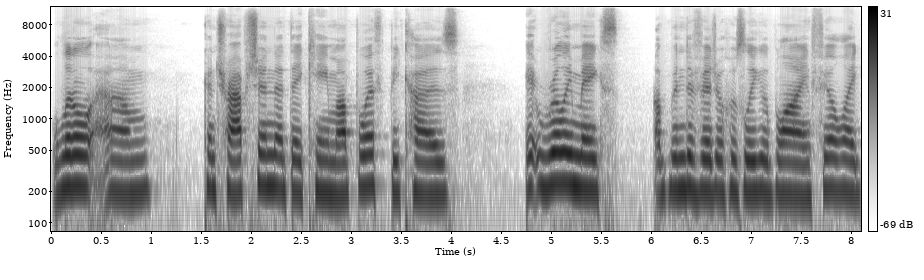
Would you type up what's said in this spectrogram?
little um, contraption that they came up with because it really makes an individual who's legally blind feel like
